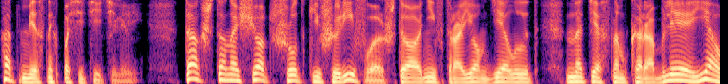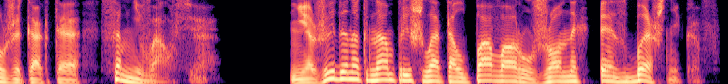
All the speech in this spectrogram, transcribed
от местных посетителей. Так что насчет шутки шерифа, что они втроем делают на тесном корабле, я уже как-то сомневался. Неожиданно к нам пришла толпа вооруженных СБшников.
